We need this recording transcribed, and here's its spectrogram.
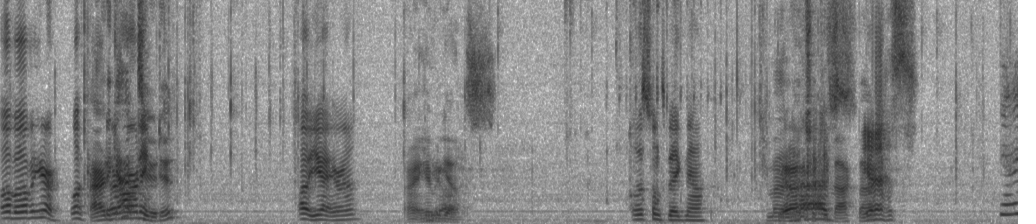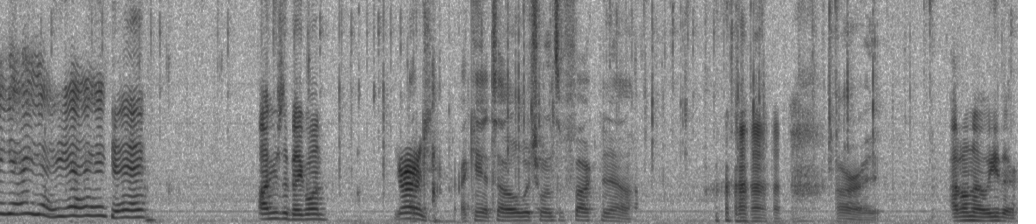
Hobo, over here. Look, I already got hurting. two, dude. Oh, you got your own. All right, here we go. Well, this one's big now. Come on, little chicky Yes. bok bok. Yes. Yeah, yeah, yeah, yeah, yeah. Oh, here's a big one. i can't tell which one's a fuck now. All right. I don't know either.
